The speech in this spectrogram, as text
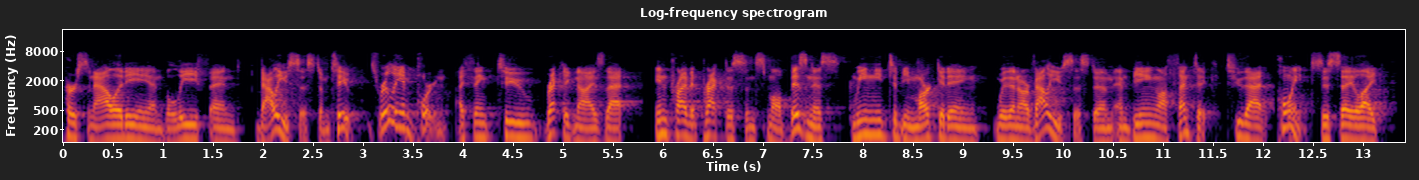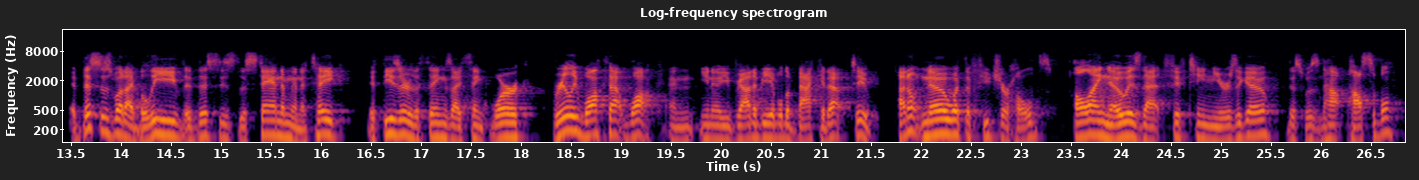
personality and belief and value system too. It's really important, I think, to recognize that in private practice and small business, we need to be marketing within our value system and being authentic to that point to say, like, if this is what I believe, if this is the stand I'm going to take, if these are the things I think work, really walk that walk. And you know, you've got to be able to back it up too. I don't know what the future holds. All I know is that 15 years ago, this was not possible.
